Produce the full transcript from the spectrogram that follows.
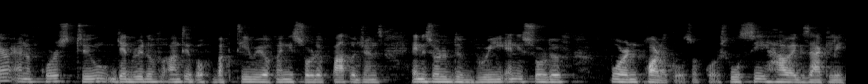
air, and of course to get rid of anti of bacteria, of any sort of pathogens, any sort of debris, any sort of foreign particles, of course. We'll see how exactly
